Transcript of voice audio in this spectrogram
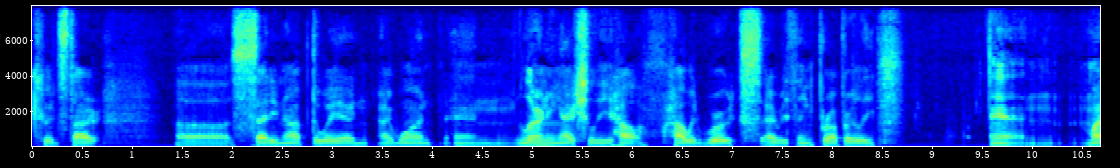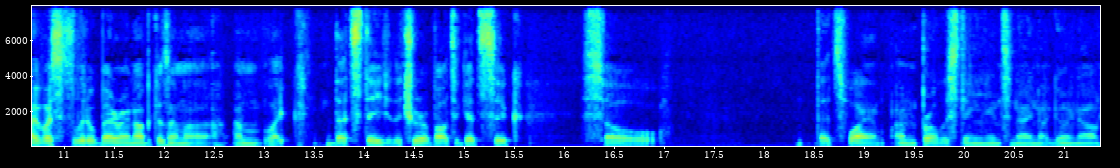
could start uh, setting up the way I, I want and learning actually how how it works everything properly. And my voice is a little better right now because I'm uh, I'm like that stage that you're about to get sick. So that's why I'm I'm probably staying in tonight not going out.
